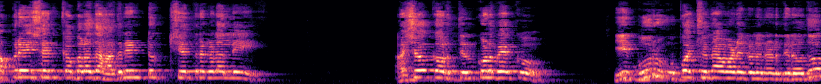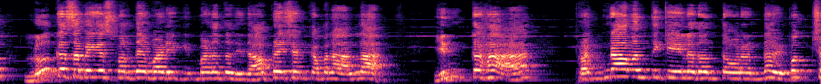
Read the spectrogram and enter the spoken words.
ಆಪರೇಷನ್ ಕಮಲದ ಹದಿನೆಂಟು ಕ್ಷೇತ್ರಗಳಲ್ಲಿ. ಅಶೋಕ್ ಅವರು ತಿಳ್ಕೊಳ್ಬೇಕು. ಈ ಮೂರು ಉಪಚುನಾವಣೆಗಳು ನಡೆದಿರೋದು ಲೋಕಸಭೆಗೆ ಸ್ಪರ್ಧೆ ಮಾಡಿ ಮಾಡೋದು ಇದು ಆಪರೇಷನ್ ಕಮಲ ಅಲ್ಲ. ಇಂತಹ ಪ್ರಜ್ಞಾವಂತಿಕೆ ಇಲ್ಲದಂತವರನ್ನ ವಿಪಕ್ಷ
